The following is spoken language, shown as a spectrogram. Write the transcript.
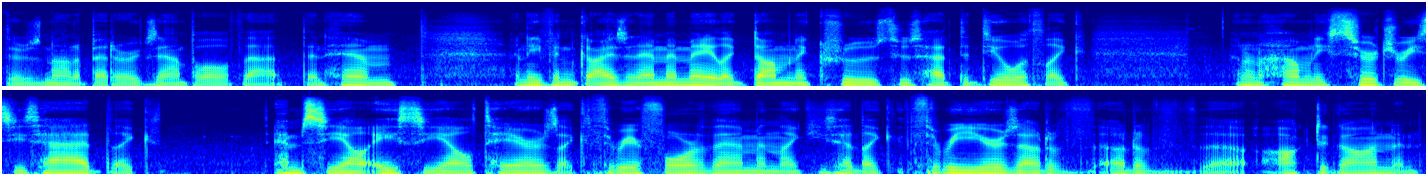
there's not a better example of that than him, and even guys in MMA like Dominick Cruz, who's had to deal with like, I don't know how many surgeries he's had, like MCL, ACL tears, like three or four of them, and like he's had like three years out of out of the octagon, and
